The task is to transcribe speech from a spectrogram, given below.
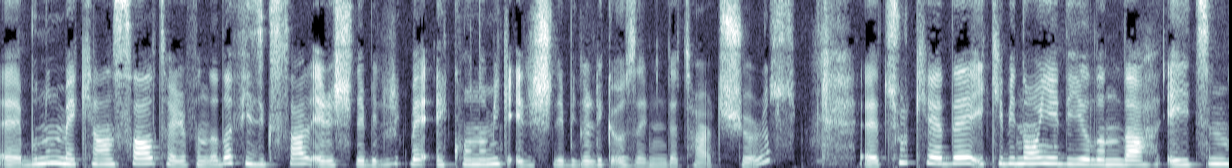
E, bunun mekansal tarafında da fiziksel erişilebilirlik ve ekonomik erişilebilirlik özelinde tartışıyoruz. E, Türkiye'de 2017 yılında eğitim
